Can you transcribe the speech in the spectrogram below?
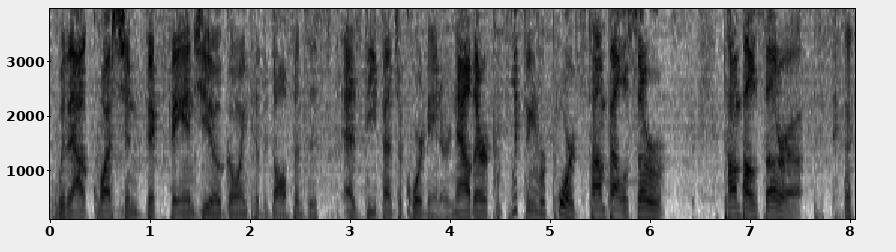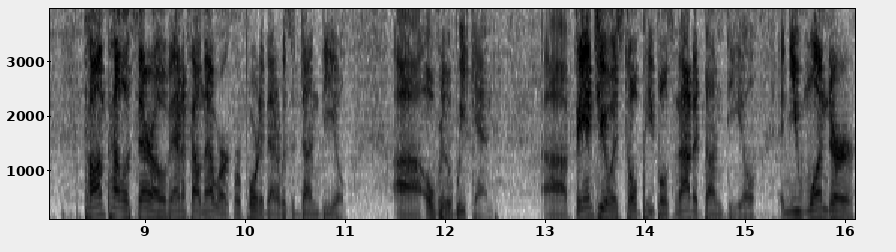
Without question, Vic Fangio going to the Dolphins as, as defensive coordinator. Now there are conflicting reports. Tom Pelissero, Tom Pelissero, Tom Pelissero of NFL Network reported that it was a done deal uh, over the weekend. Uh, Fangio has told people it's not a done deal, and you wonder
